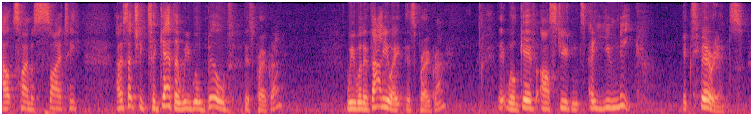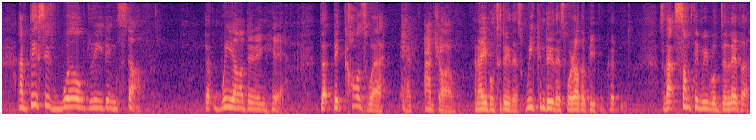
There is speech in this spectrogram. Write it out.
Alzheimer's Society. And essentially, together, we will build this program. We will evaluate this program. It will give our students a unique experience. And this is world leading stuff that we are doing here. That because we're you know, agile and able to do this, we can do this where other people couldn't. So that's something we will deliver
